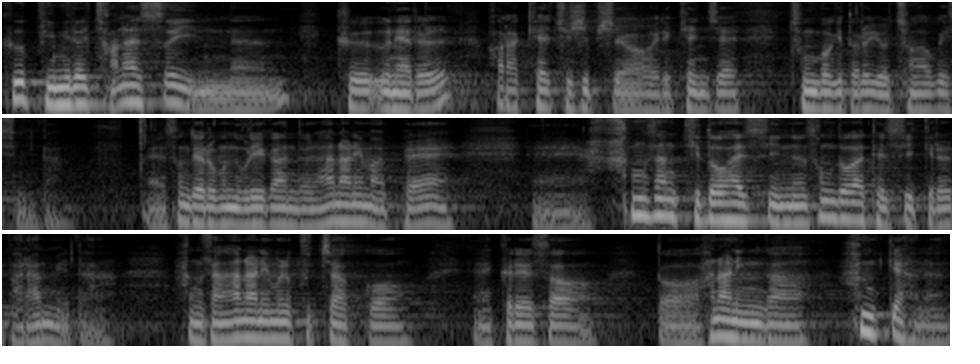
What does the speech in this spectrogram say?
그 비밀을 전할 수 있는 그 은혜를 허락해 주십시오. 이렇게 이제 중보기도를 요청하고 있습니다. 성도 여러분, 우리가 늘 하나님 앞에 항상 기도할 수 있는 성도가 될 수 있기를 바랍니다. 항상 하나님을 붙잡고 그래서 또 하나님과 함께하는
